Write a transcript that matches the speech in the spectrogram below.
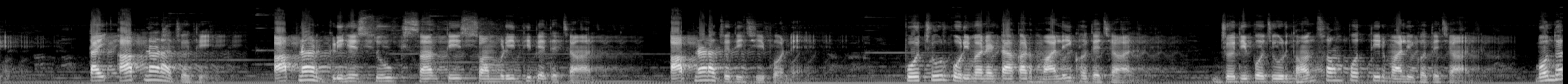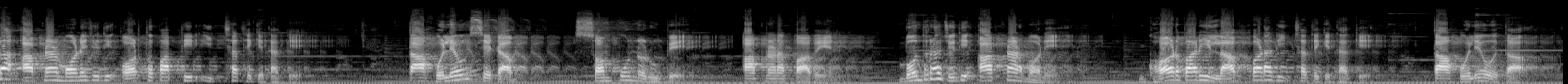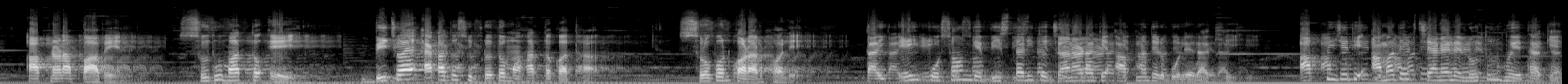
তাই আপনারা যদি আপনার গৃহে সুখ, শান্তি, সমৃদ্ধি পেতে চান, আপনারা যদি জীবনে প্রচুর পরিমাণে টাকার মালিক হতে চান, যদি প্রচুর ধন সম্পত্তির মালিক হতে চান, বন্ধুরা, আপনার মনে যদি অর্থপ্রাপ্তির ইচ্ছা থেকে থাকে, তাহলেও সেটা সম্পূর্ণরূপে আপনারা পাবেন। বন্ধুরা, যদি আপনার মনে ঘর বাড়ি লাভ করার ইচ্ছা থেকে থাকে, তাহলেও তা আপনারা পাবেন। শুধুমাত্র এই বিজয়া একাদশী ব্রত মাহাত্ম কথা শ্রবণ করার ফলে। তাই এই প্রসঙ্গে বিস্তারিত জানার আগে আপনাদের বলে রাখি, আপনি যদি আমাদের চ্যানেলে নতুন হয়ে থাকেন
